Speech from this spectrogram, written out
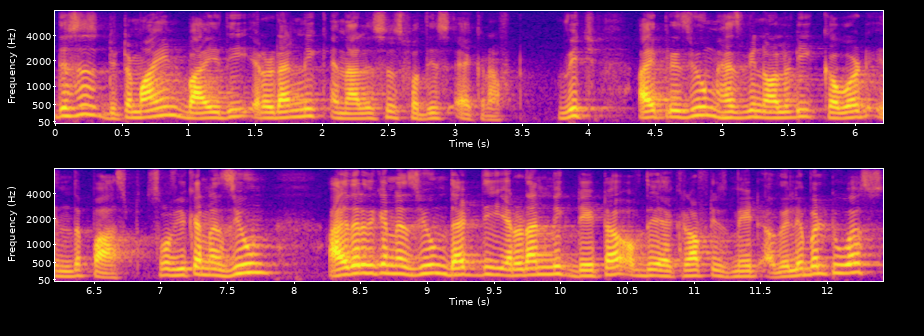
This is determined by the aerodynamic analysis for this aircraft which I presume has been already covered in the past. So, you can assume either we can assume that the aerodynamic data of the aircraft is made available to us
